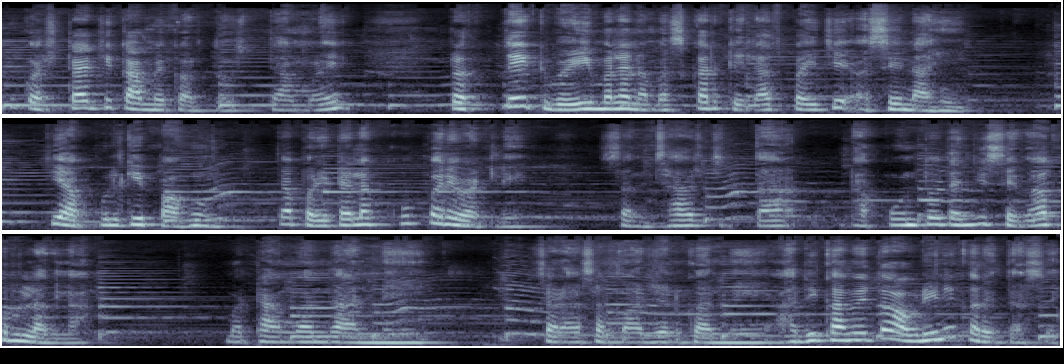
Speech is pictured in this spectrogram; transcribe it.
तू कष्टाची कामे करतोस. त्यामुळे प्रत्येक वेळी मला नमस्कार केलाच पाहिजे असे नाही. ती आपुलकी पाहून त्या पर्यटाला खूप बरे वाटले. संसार चित्ता टाकून तो त्यांची सेवा करू लागला. मठांगण जाणणे चढा संमार्जन करणे आदी कामे तो आवडीने करीत असे.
